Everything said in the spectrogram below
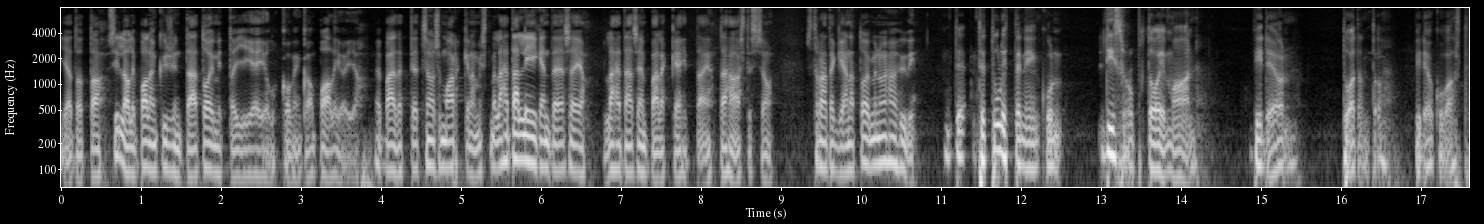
ja tota, sillä oli paljon kysyntää, toimittajia ei ollut kovinkaan paljon ja me päätettiin, että se on se markkina, mistä me lähdetään liikenteeseen ja lähdetään sen päälle kehittämään ja tähän asti se on strategiana toiminut ihan hyvin te, te tulitte niin kuin disruptoimaan videon tuotantoa, videokuvausta.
